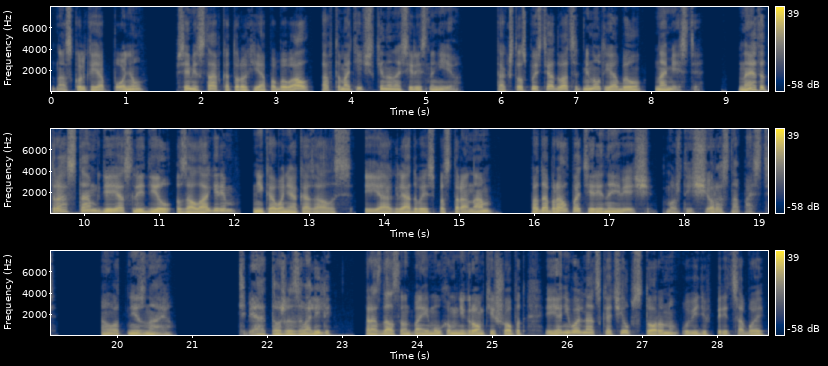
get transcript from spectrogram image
Насколько я понял, все места, в которых я побывал, автоматически наносились на нее так что спустя 20 минут я был на месте. На этот раз там, где я следил за лагерем, никого не оказалось, и я, оглядываясь по сторонам, подобрал потерянные вещи. Может, еще раз напасть? Вот не знаю. «Тебя тоже завалили?» — раздался над моим ухом негромкий шепот, и я невольно отскочил в сторону, увидев перед собой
